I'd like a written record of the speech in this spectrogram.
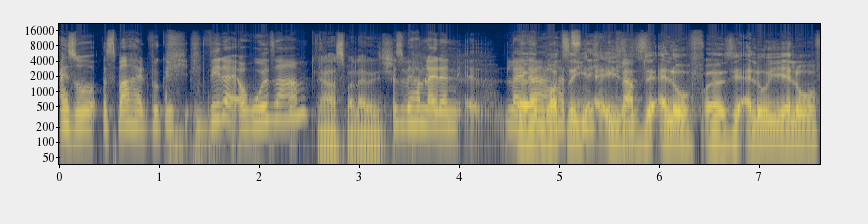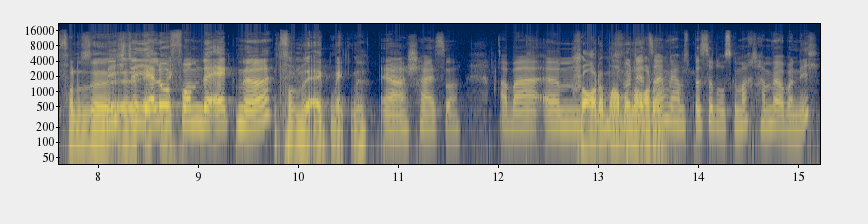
Also es war halt wirklich weder erholsam, Ja, es war leider nicht. also wir haben leider, äh, leider äh, not the, nicht äh, geklappt. the yellow, äh, the yellow, yellow von the nicht äh, der Yellow Egg vom der Eck, ne? Von the Egg Mac, ne? Ja, scheiße. Aber ähm, Schade, ich würde jetzt sagen, wir haben das Beste draus gemacht, haben wir aber nicht.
